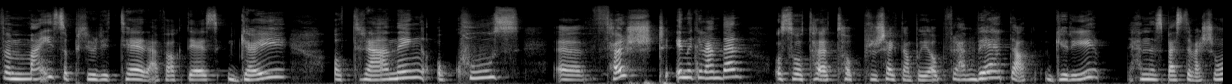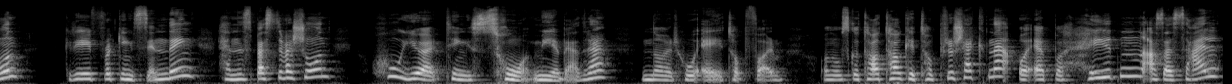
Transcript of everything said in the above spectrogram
for meg så prioriterer jeg faktisk gøy og trening og kos eh, først inni kalenderen, og så tar jeg topprosjektene på jobb. For jeg vet at Gry, hennes beste versjon, Gry fricking Sinding, hennes beste versjon, hun gjør ting så mye bedre når hun er i toppform. Og når hun skal ta tak i topprosjektene og er på høyden av seg selv,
